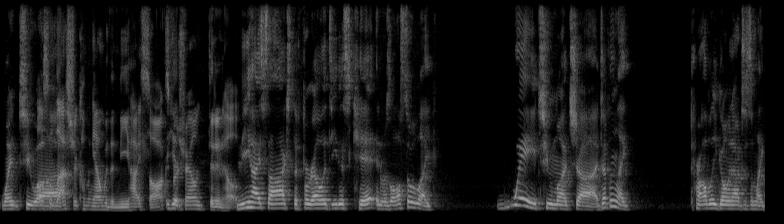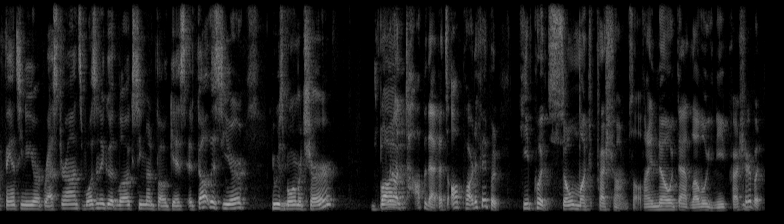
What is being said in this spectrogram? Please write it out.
went to Also, uh, last year coming out with the knee high socks first round didn't help. knee high socks, the Pharrell Adidas kit, and was also like way too much. Uh, definitely like probably going out to some like fancy New York restaurants. Wasn't a good look. Seemed unfocused. It felt this year he was more mature, But on top of that, that's all part of it. But he put so much pressure on himself. And I know at that level you need pressure, but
